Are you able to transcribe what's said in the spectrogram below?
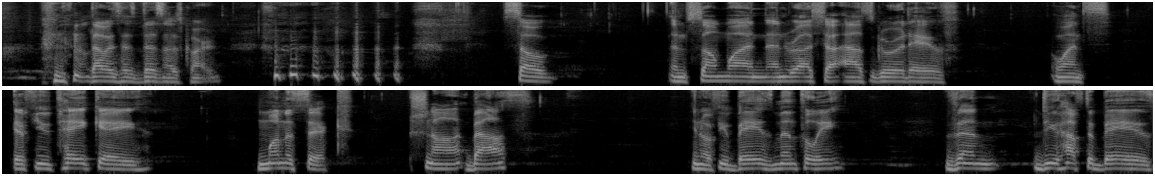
that was his business card. so, and someone in Russia asked Gurudev once, if you take a monastic shnat bath, you know, if you bathe mentally, then do you have to bathe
